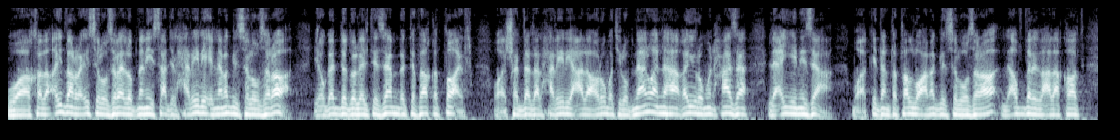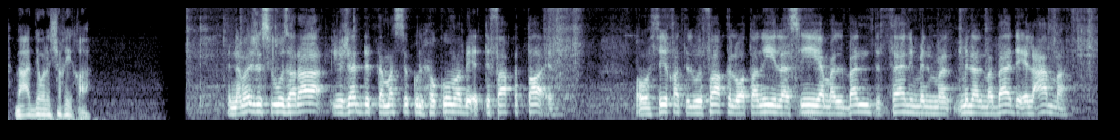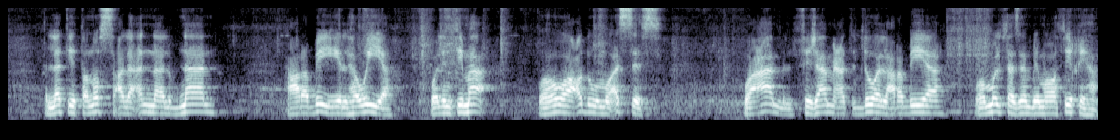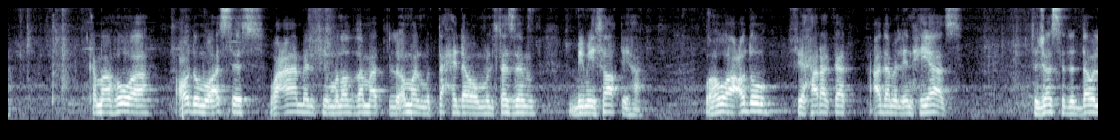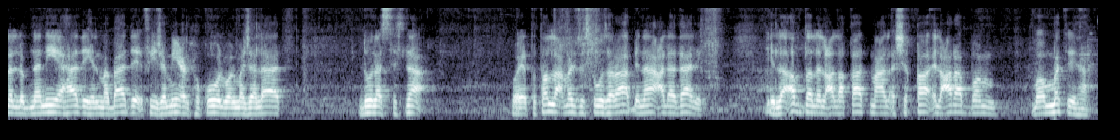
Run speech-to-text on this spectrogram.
وقال أيضا رئيس الوزراء اللبناني سعد الحريري إن مجلس الوزراء يجدد الالتزام باتفاق الطائف وشدد الحريري على عروبة لبنان وأنها غير منحازة لأي نزاع مؤكدا تطلع مجلس الوزراء لأفضل العلاقات مع الدول الشقيقة. إن مجلس الوزراء يجدد تمسك الحكومة باتفاق الطائف ووثيقة الوفاق الوطني لا سيما البند الثاني من من المبادئ العامة. التي تنص على أن لبنان عربي الهوية والانتماء وهو عضو مؤسس وعامل في جامعة الدول العربية وملتزم بمواثيقها. كما هو عضو مؤسس وعامل في منظمة الأمم المتحدة وملتزم بميثاقها وهو عضو في حركة عدم الانحياز تجسد الدولة اللبنانية هذه المبادئ في جميع الحقول والمجالات دون استثناء ويتطلع مجلس الوزراء بناء على ذلك إلى أفضل العلاقات مع الأشقاء العرب وأمتها.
